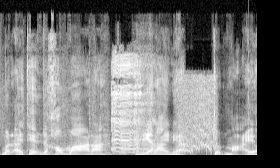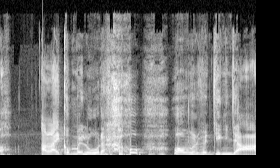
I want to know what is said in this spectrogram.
เหมือนไอเทมจะเข้ามานะ อันนี้อะไรเนี่ย จดหมายเหรอ อะไรก็ไม่รู้นะครับโอ้เหมือนเป็นหญิงหยาง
